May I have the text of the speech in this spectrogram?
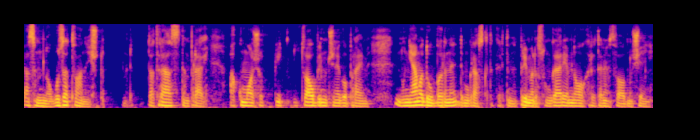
Аз съм много за това нещо. Нали, това трябва да се направи. Ако може, и, това обидно, че не го правиме. Но няма да обърне демографската картина. Примерът с Унгария е много характерен в това отношение.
